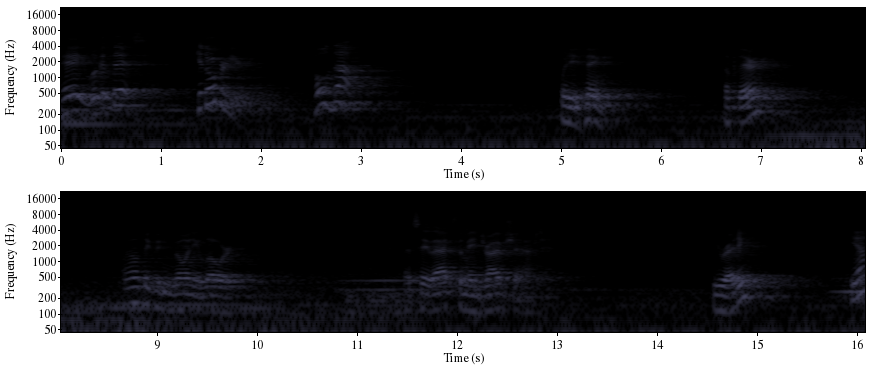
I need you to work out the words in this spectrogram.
Hey, look at this! Get over here! Hold up! What do you think? Up there? I don't think we can go any lower. I'd say that's the main drive shaft. You ready? Yeah.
